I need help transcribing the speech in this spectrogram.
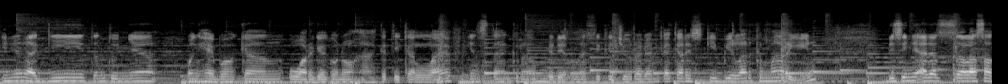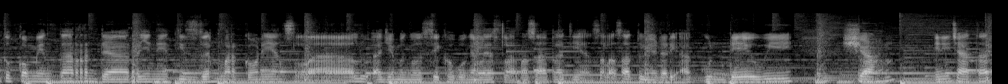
Ini lagi tentunya menghebohkan warga Konoha ketika live Instagram Dede Lesti Kejora dan kakak Rizky Bilar kemarin. Di sini ada salah satu komentar dari netizen Marcone yang selalu aja mengusik hubungan Leslar persahabat ya. Salah satunya dari akun Dewi Syam. Ini catat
